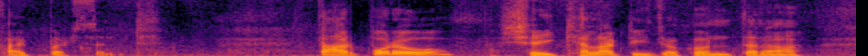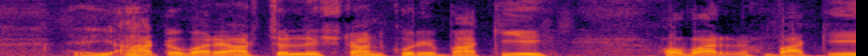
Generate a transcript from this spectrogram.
ফাইভ পার্সেন্ট তারপরেও সেই খেলাটি যখন তারা এই আট ওভারে আটচল্লিশ রান করে বাকি ওভার বাকি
